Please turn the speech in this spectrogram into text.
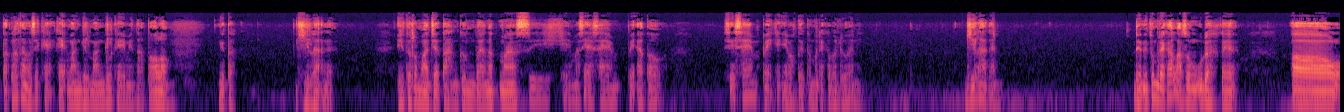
tak lo tau gak sih kayak kayak manggil-manggil kayak minta tolong gitu. Gila nggak itu remaja tanggung banget masih kayak masih SMP atau si SMP kayaknya waktu itu mereka berdua nih. Gila kan? Dan itu mereka langsung udah kayak uh,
